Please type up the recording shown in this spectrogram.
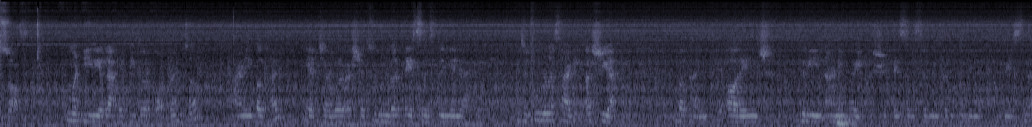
सॉफ्ट मटेरियल आहे प्युअर कॉटनचं आणि बघाल याच्यावर असे सुंदर टेसल्स दिलेले आहेत. म्हणजे पूर्ण साडी अशी आहे. बघा इथे ऑरेंज ग्रीन आणि व्हाईट असे टेसल्स सगळीकडे दिलेले आहेत बेसला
